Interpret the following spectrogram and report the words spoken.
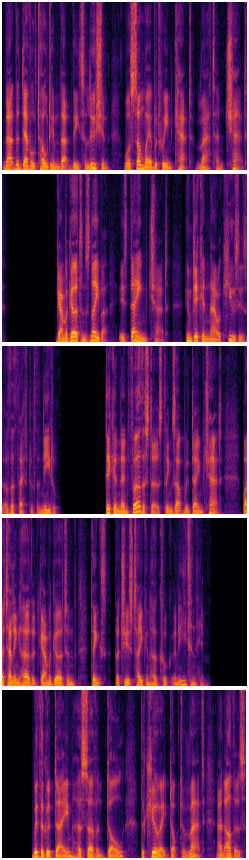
that the devil told him that the solution was somewhere between cat, rat, and chat. Gammer Gurton's neighbour is Dame Chat, whom Dickon now accuses of the theft of the needle. Dickon then further stirs things up with Dame Chat by telling her that Gammer Gurton thinks that she has taken her cook and eaten him. With the good dame, her servant Doll, the curate Dr. Rat, and others,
